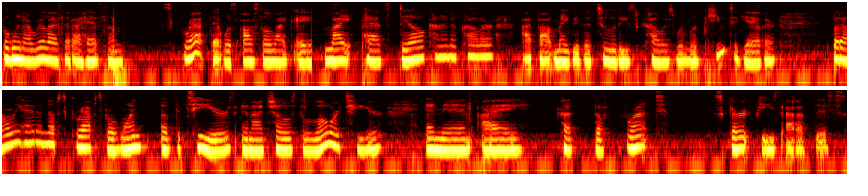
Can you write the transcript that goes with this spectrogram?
But when I realized that I had some scrap that was also like a light pastel kind of color, I thought maybe the two of these colors would look cute together. But I only had enough scraps for one of the tiers and I chose the lower tier and then I cut the front skirt piece out of this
